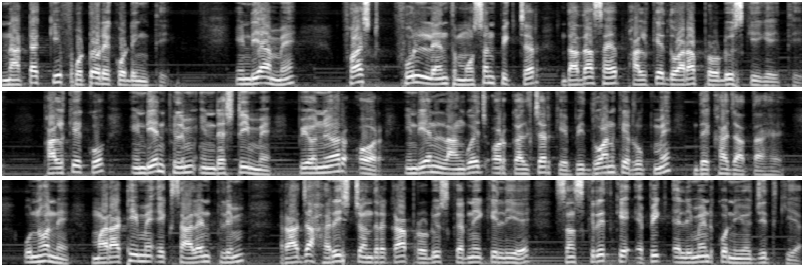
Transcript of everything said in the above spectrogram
नाटक की फ़ोटो रिकॉर्डिंग थी। इंडिया में first full length motion picture Dada Saheb Phalke द्वारा प्रोड्यूस की गई थी। फाल्के को इंडियन फ़िल्म इंडस्ट्री में पियोनियर और इंडियन लैंग्वेज और कल्चर के विद्वान के रूप में देखा जाता है। उन्होंने मराठी में एक साइलेंट फ़िल्म राजा हरिश्चंद्र का प्रोड्यूस करने के लिए संस्कृत के एपिक एलिमेंट को नियोजित किया।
